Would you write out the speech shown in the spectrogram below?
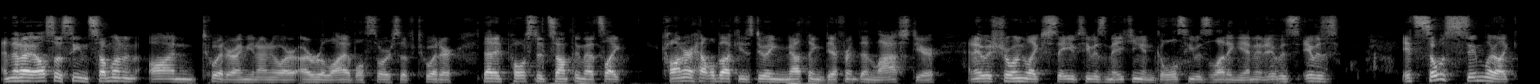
And then I also seen someone on Twitter. I mean, I know our, our reliable source of Twitter that had posted something that's like Connor Hellebuyck is doing nothing different than last year, and it was showing like saves he was making and goals he was letting in, and it was it was it's so similar. Like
